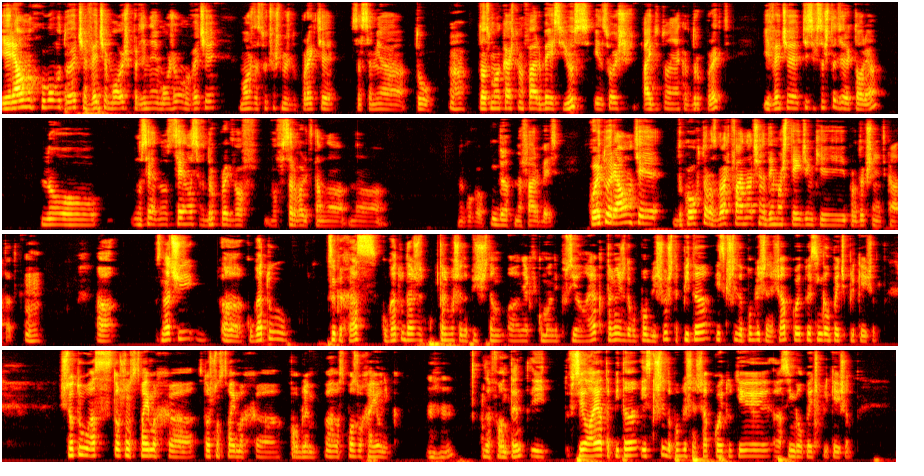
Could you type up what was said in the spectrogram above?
И реално хубавото е, че вече можеш, преди не е можело, но вече можеш да случваш между проекти с самия тул. Ага. Тоест може да кажеш към Firebase use и да сложиш ID-то на някакъв друг проект и вече ти си в същата директория, но, но, се, но се едно си в друг проект в, в сървърите там на, на, на Google Да. на Firebase. Което реално ти е, доколкото разбрах, това е начинът да имаш стейджинг и продъкшн и така нататък. Мгм. А, значи, а, когато цъках аз, когато даже тръгваше да пишеш там а, някакви команди по CLI, ако тръгнеш да го публишваш, ще пита, искаш ли да публишнеш ап, който е single page application. Защото аз точно с това имах, а, точно с това имах а, проблем. А, използвах Ionic Mm-hmm. за фронтенд и в CLI те пита, искаш ли да публишнеш ап, който ти е single page application.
